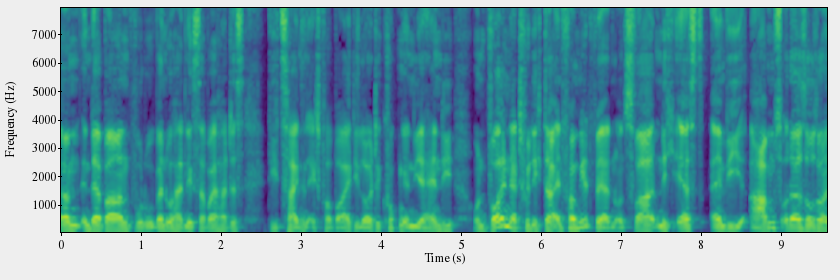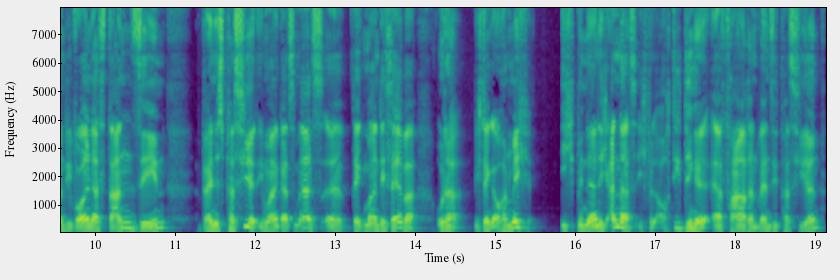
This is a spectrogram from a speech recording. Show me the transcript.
ähm, in der Bahn, wo du, wenn du halt nichts dabei hattest, die Zeiten sind echt vorbei. Die Leute gucken in ihr Handy und wollen natürlich da informiert werden. Und zwar nicht erst irgendwie abends oder so, sondern die wollen das dann sehen, wenn es passiert. Ich meine, ganz im Ernst, äh, denk mal an dich selber. Oder ich denke auch an mich ich bin ja nicht anders. Ich will auch die Dinge erfahren, wenn sie passieren.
